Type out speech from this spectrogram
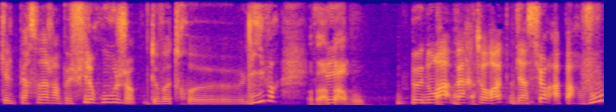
qui est le personnage un peu fil rouge de votre euh, livre. Enfin, à part vous. Benoît Bertheroth, bien sûr, à part vous.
